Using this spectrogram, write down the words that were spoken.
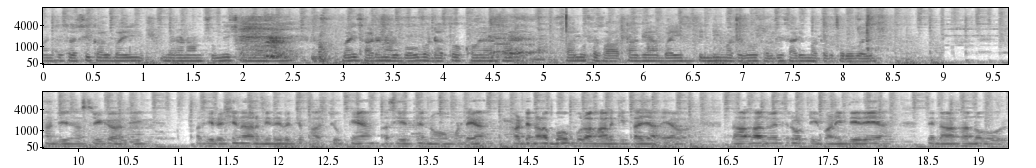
ਹਾਂਜੀ ਸਤਿ ਸ਼੍ਰੀ ਅਕਾਲ ਬਾਈ। ਮੇਰਾ ਨਾਮ ਸੁਮਿਤ ਸ਼ਰਮਾ ਬਾਈ ਬਾਈ ਸਾਡੇ ਨਾਲ ਬਹੁਤ ਵੱਡਾ ਧੋਖਾ ਹੋਇਆ ਸਰ। ਸਾਨੂੰ ਫਸਾਤਾ ਗਿਆ ਬਾਈ ਜਿੰਨੀ ਮਦਦ ਹੋ ਸਕਦੀ ਸਾਡੀ ਮਦਦ ਕਰੋ ਬਾਈ। ਹਾਂਜੀ ਸਤਿ ਸ੍ਰੀ ਅਕਾਲ ਜੀ। ਅਸੀਂ ਰਸ਼ੀਅਨ ਆਰਮੀ ਦੇ ਵਿੱਚ ਫਸ ਚੁੱਕੇ ਹਾਂ। ਅਸੀਂ ਇੱਥੇ ਨੌ ਮੁੰਡੇ ਆ ਸਾਡੇ ਨਾਲ ਬਹੁਤ ਬੁਰਾ ਹਾਲ ਕੀਤਾ ਜਾ ਰਿਹਾ ਵਾ। ਨਾ ਸਾਨੂੰ ਇੱਥੇ ਰੋਟੀ ਪਾਣੀ ਦੇ ਰਹੇ ਆ ਤੇ ਨਾ ਸਾਨੂੰ ਹੋਰ।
